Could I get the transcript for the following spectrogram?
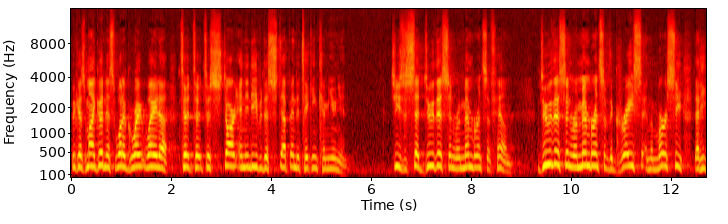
Because, my goodness, what a great way to, to, to, to start and then even to step into taking communion. Jesus said, Do this in remembrance of him. Do this in remembrance of the grace and the mercy that he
